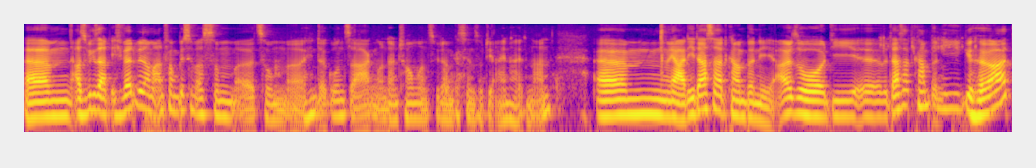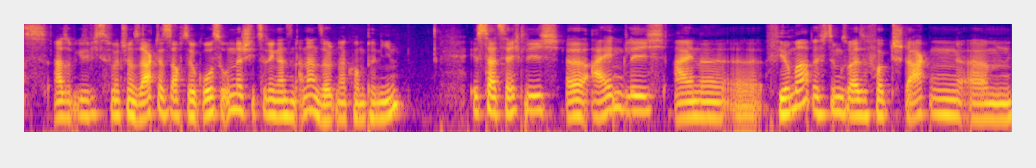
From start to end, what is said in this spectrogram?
Ähm, also wie gesagt, ich werde wieder am Anfang ein bisschen was zum, äh, zum äh, Hintergrund sagen und dann schauen wir uns wieder ein bisschen so die Einheiten an. Ähm, ja, die Dassat Company. Also die äh, Dassat Company gehört, also wie ich es vorhin schon sagte, das ist auch so der große Unterschied zu den ganzen anderen Söldnerkompanien, ist tatsächlich äh, eigentlich eine äh, Firma, beziehungsweise folgt starken ähm,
